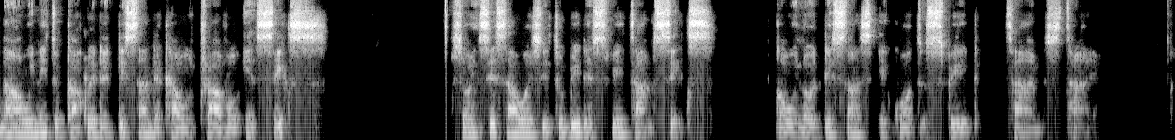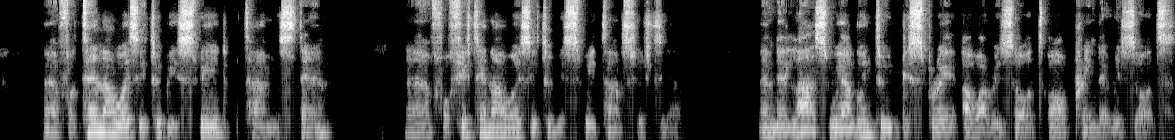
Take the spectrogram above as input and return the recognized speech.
Now we need to calculate the distance the car will travel in six. So in six hours, it will be the speed times six. Because we know distance equal to speed times time. Uh, for 10 hours, it will be speed times 10. And for 15 hours, it will be speed times 15. And the last, we are going to display our result or print the results.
